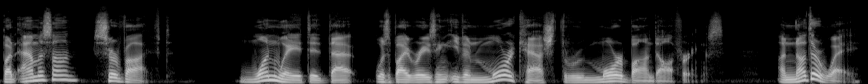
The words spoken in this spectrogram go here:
But Amazon survived. One way it did that was by raising even more cash through more bond offerings. Another way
